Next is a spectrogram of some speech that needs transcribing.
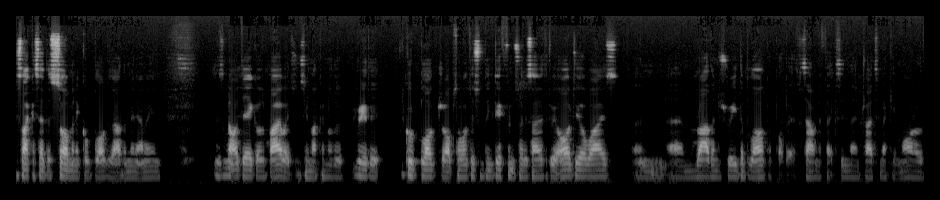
because like I said, there's so many good blogs out at the minute. I mean, there's not a day goes by where it doesn't seem like another really good blog drops. So I want to do something different, so I decided to do it audio wise. And um, rather than just read the blog, I put a bit of sound effects in there and tried to make it more of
